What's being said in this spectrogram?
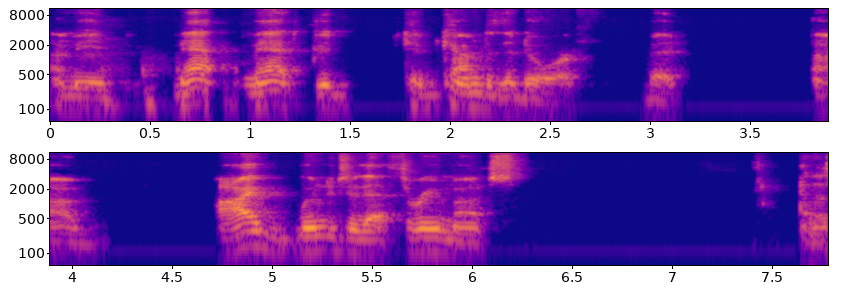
I mean, Matt Matt could could come to the door, but um, I went into that three months in, a,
